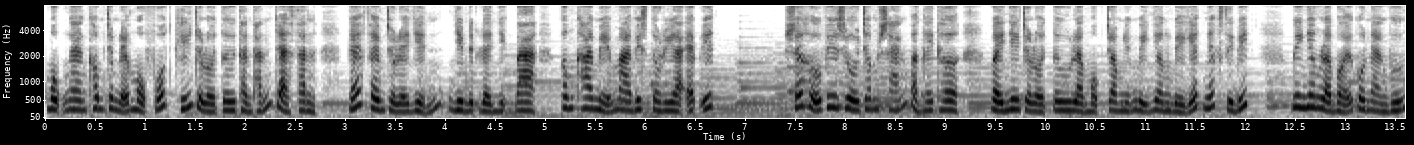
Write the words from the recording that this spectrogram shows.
1001 phút khiến Triệu Lộ Tư thành thánh trà xanh, ké phim Triệu Lệ Dĩnh, Diêm Địch Lệ Nhiệt Ba, công khai mỉa mai Victoria FX. Sở hữu visual trong sáng và ngây thơ, vậy nhưng Triệu Lộ Tư là một trong những mỹ nhân bị ghét nhất Cbiz. Nguyên nhân là bởi cô nàng vướng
